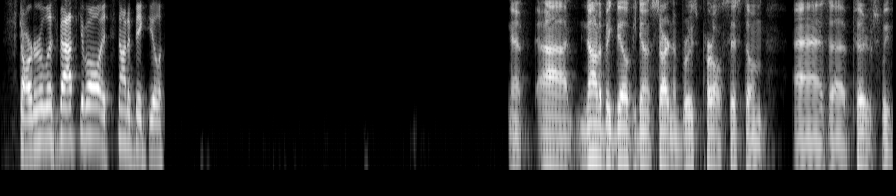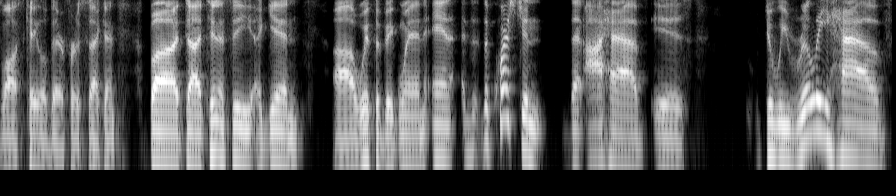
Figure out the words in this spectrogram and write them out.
starterless basketball. It's not a big deal if Yeah, uh, not a big deal if you don't start in a Bruce Pearl system. As uh, we've lost Caleb there for a second, but uh, Tennessee again uh, with the big win. And th- the question that I have is, do we really have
